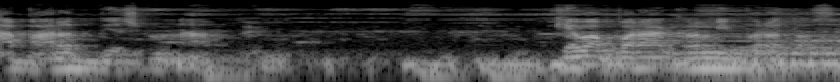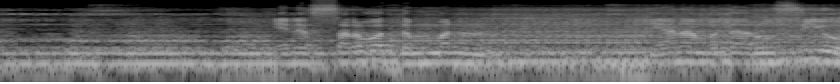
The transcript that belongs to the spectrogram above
આ ભારત દેશનું નામ કેવા પરાક્રમી ભરત હશે. એને સર્વદમન ત્યાંના બધા ઋષિઓ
